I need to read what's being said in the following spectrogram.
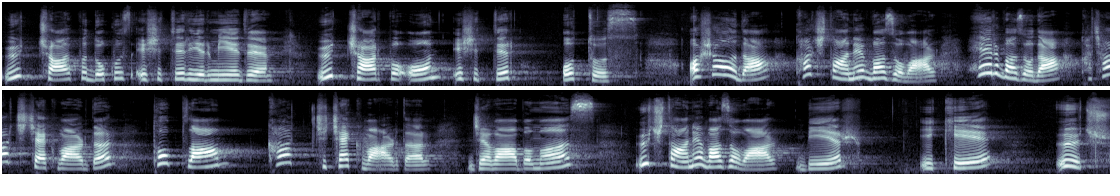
3 çarpı 9 eşittir 27. 3 çarpı 10 eşittir 30. Aşağıda kaç tane vazo var? Her vazoda kaçar çiçek vardır? Toplam kaç çiçek vardır? Cevabımız 3 tane vazo var. 1, 2, 3.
